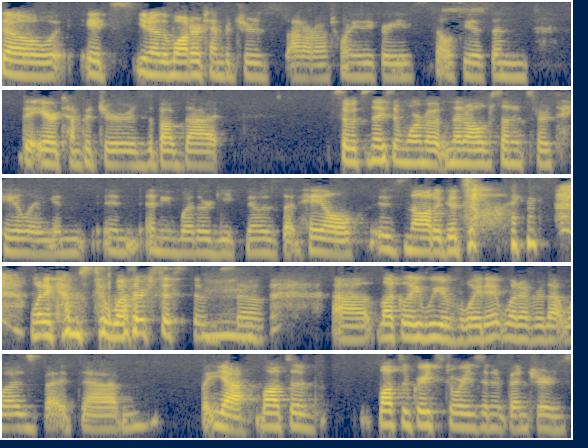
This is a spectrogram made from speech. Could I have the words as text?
so it's, you know, the water temperature is, I don't know, 20 degrees Celsius and the air temperature is above that. So it's nice and warm out. And then all of a sudden it starts hailing. And, and any weather geek knows that hail is not a good sign when it comes to weather systems. Mm-hmm. So uh, luckily we avoid it, whatever that was. But, um, but yeah, lots of, lots of great stories and adventures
